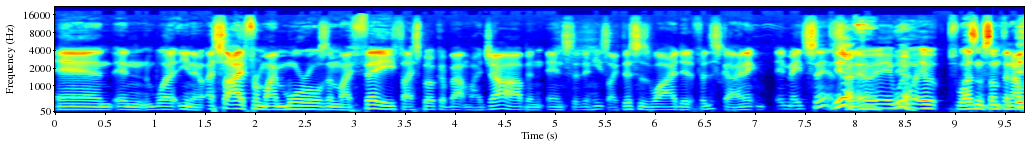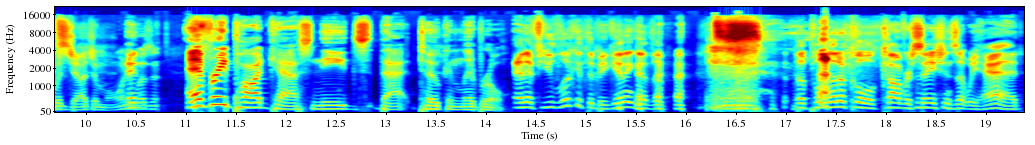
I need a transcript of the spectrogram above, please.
And and what you know, aside from my morals and my faith, I spoke about my job, and and so then he's like, this is why I did it for this guy, and it, it made sense. Yeah, you know? it, yeah. it wasn't something I would judge him on. It and- wasn't. Every podcast needs that token liberal. And if you look at the beginning of the the political conversations that we had,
